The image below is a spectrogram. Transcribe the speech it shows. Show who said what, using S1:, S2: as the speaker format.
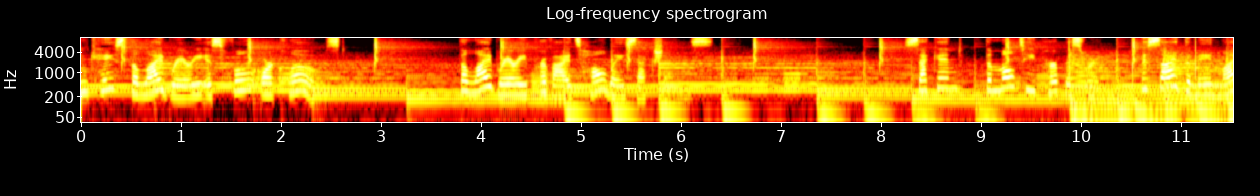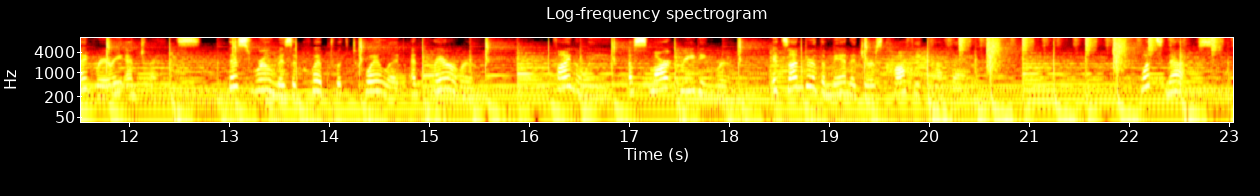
S1: in case the library is full or closed. The library provides hallway sections. Second, the multi-purpose room, beside the main library entrance. This room is equipped with toilet and prayer room. Finally, a smart reading room. It's under the manager's coffee cafe. What's next?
